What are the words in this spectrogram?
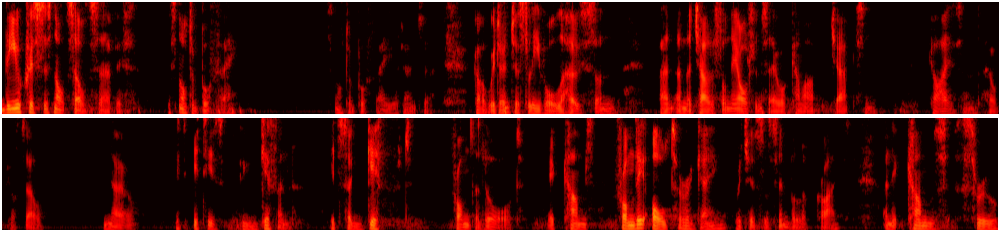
the Eucharist is not self service, it's not a buffet. It's not a buffet. You don't, uh, God, we don't just leave all the hosts and, and, and the chalice on the altar and say, well, come up, chaps and guys, and help yourself. No, it, it is given. It's a gift from the Lord. It comes from the altar again, which is a symbol of Christ, and it comes through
